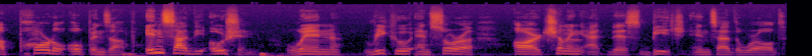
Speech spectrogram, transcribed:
a portal opens up inside the ocean when Riku and Sora are chilling at this beach inside the world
